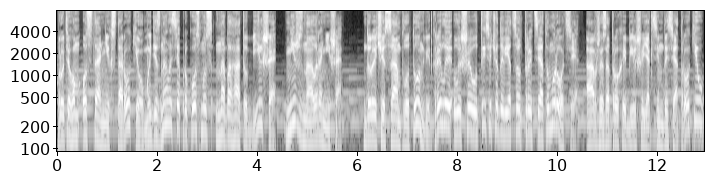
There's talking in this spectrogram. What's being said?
Протягом останніх ста років ми дізналися про космос набагато більше, ніж знали раніше. До речі, сам Плутон відкрили лише у 1930 році, а вже за трохи більше як 70 років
